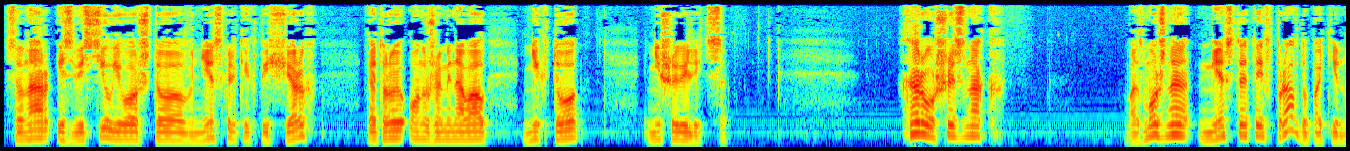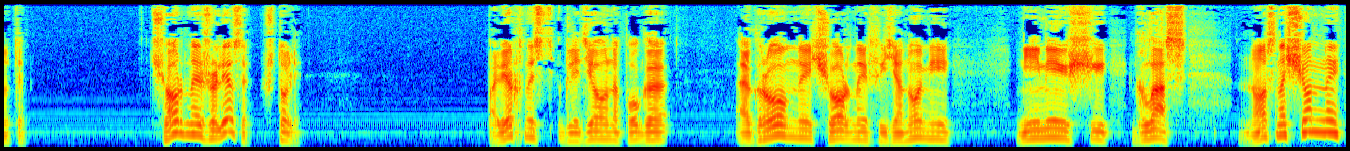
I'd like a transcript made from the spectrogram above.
Сунар известил его, что в нескольких пещерах, которую он уже миновал, никто не шевелится. Хороший знак. Возможно, место это и вправду покинуто. Черное железо, что ли? Поверхность глядела на Пога огромной черной физиономией, не имеющей глаз, но оснащенной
